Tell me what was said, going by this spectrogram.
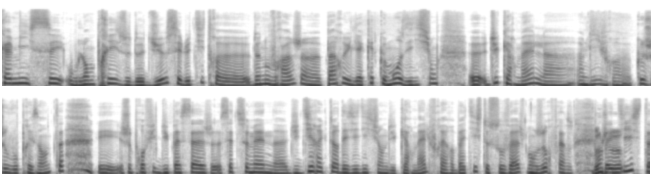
Camille C. ou l'emprise de Dieu, c'est le titre euh, d'un ouvrage euh, paru il y a quelques mois aux éditions euh, du Carmel, un livre que je vous présente. Et je profite du passage cette semaine du directeur des éditions du Carmel, frère Baptiste Sauvage. Bonjour frère Baptiste.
